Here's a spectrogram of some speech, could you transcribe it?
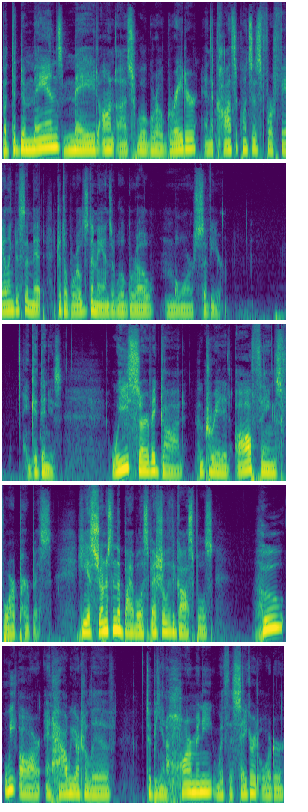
But the demands made on us will grow greater, and the consequences for failing to submit to the world's demands will grow more severe. He continues We serve a God who created all things for a purpose. He has shown us in the Bible, especially the Gospels, who we are and how we are to live to be in harmony with the sacred order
